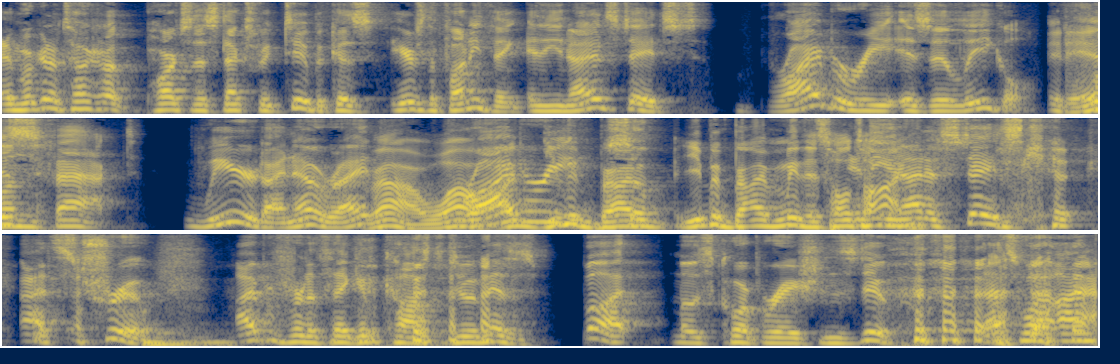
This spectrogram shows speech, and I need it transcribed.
And we're going to talk about parts of this next week too, because here's the funny thing: in the United States, bribery is illegal. It is Fun fact. Weird, I know, right? wow, wow, bribery. you've, been brib- so you've been bribing me this whole in the time. United States, that's true. I prefer to think of cost to do business, but most corporations do. That's why I'm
